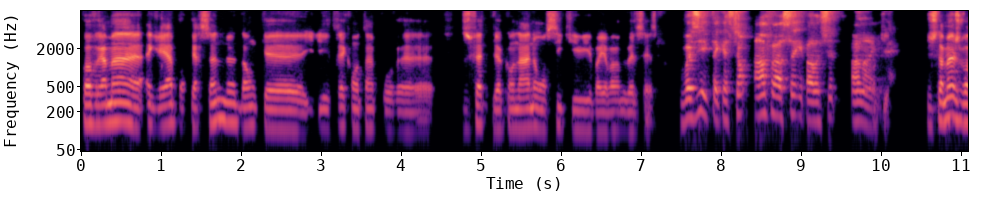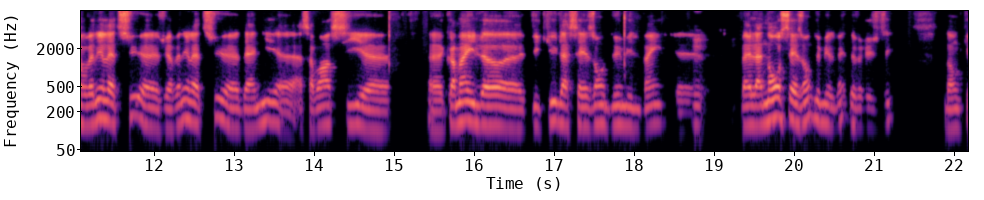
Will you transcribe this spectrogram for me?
pas vraiment agréable pour personne. Là. Donc, il est très content pour, du fait qu'on a annoncé qu'il va y avoir une nouvelle saison. Vas-y avec ta question en français et par la suite en anglais. Justement, je vais revenir là-dessus. je vais revenir là-dessus, Danny, à savoir si euh, comment il a euh, vécu la saison 2020, euh, mm. ben, la non-saison 2020, devrais-je dire. Donc,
